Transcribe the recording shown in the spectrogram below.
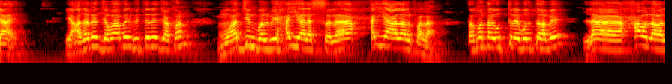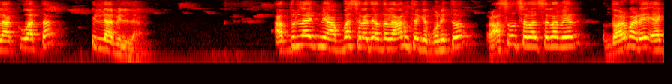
যায়। এই আজানের জবাবের ভিতরে যখন মুয়াজ্জিন বলবে, হাইয়া আলাহ হাইয়া আলাল ফালা তখন তার উত্তরে বলতে হবে লা ইল্লা আবদুল্লাহ ইবনে আব্বাস আনহু থেকে বর্ণিত রাসূল আলাইহি সাল্লামের দরবারে এক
